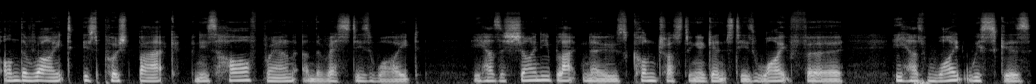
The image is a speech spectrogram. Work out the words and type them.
on the right is pushed back and is half brown and the rest is white. He has a shiny black nose contrasting against his white fur. He has white whiskers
